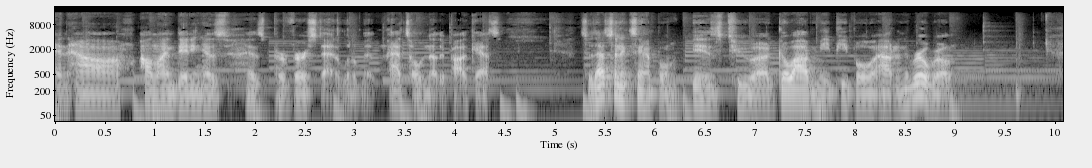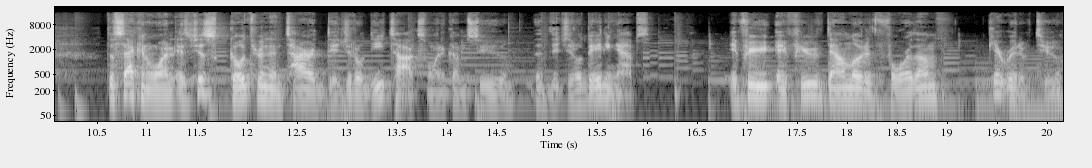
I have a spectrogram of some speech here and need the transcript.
and how online dating has has perversed that a little bit. That's a whole nother podcast. So that's an example is to uh, go out and meet people out in the real world. The second one is just go through an entire digital detox when it comes to the digital dating apps. If you if you've downloaded four of them, get rid of two.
